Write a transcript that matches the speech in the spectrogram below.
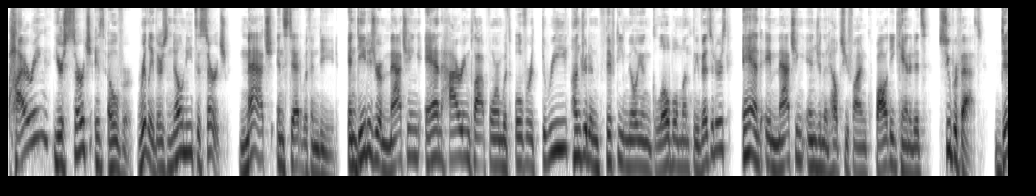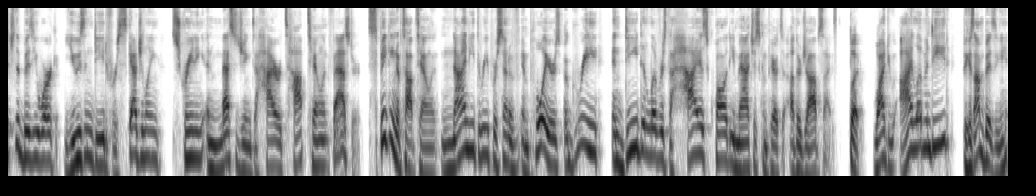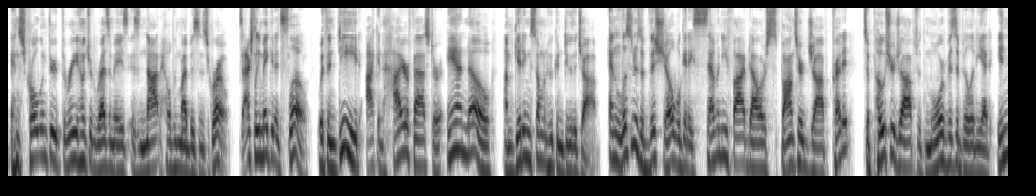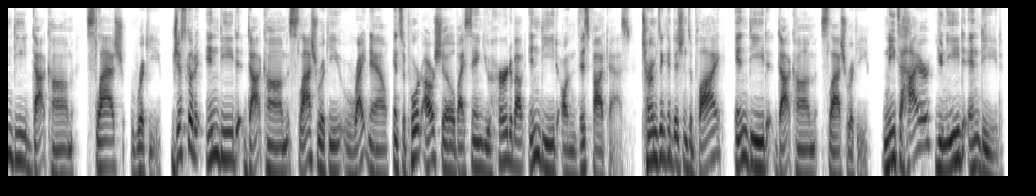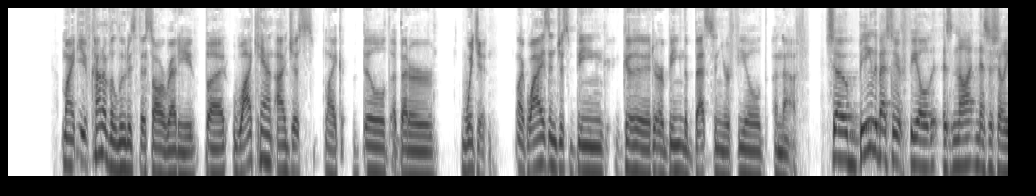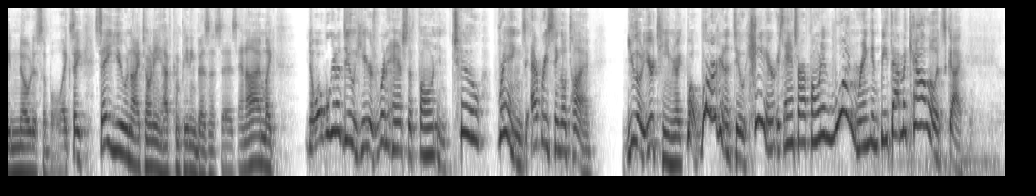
Hiring? Your search is over. Really, there's no need to search. Match instead with Indeed. Indeed is your matching and hiring platform with over 350 million global monthly visitors and a matching engine that helps you find quality candidates super fast. Ditch the busy work, use Indeed for scheduling, screening, and messaging to hire top talent faster. Speaking of top talent, 93% of employers agree Indeed delivers the highest quality matches compared to other job sites. But why do I love Indeed? Because I'm busy and scrolling through 300 resumes is not helping my business grow. It's actually making it slow. With Indeed, I can hire faster and know I'm getting someone who can do the job. And listeners of this show will get a $75 sponsored job credit to post your jobs with more visibility at indeed.com slash rookie. Just go to indeed.com slash rookie right now and support our show by saying you heard about Indeed on this podcast. Terms and conditions apply. Indeed.com slash rookie. Need to hire? You need Indeed. Mike, you've kind of alluded to this already, but why can't I just like build a better widget? Like, why isn't just being good or being the best in your field enough? So being the best in your field is not necessarily noticeable. Like say say you and I, Tony, have competing businesses, and I'm like, you know what we're gonna do here is we're gonna answer the phone in two rings every single time. You go to your team, you're like, what we're gonna do here is answer our phone in one ring and beat that Michalowicz guy.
